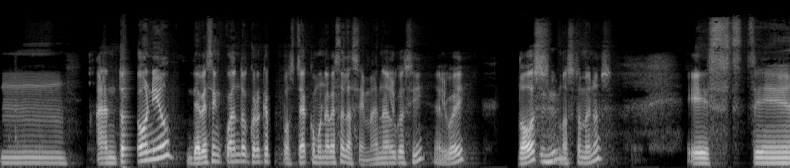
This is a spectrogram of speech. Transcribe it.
mm, Antonio, de vez en cuando creo que postea como una vez a la semana, algo así, el güey. Dos, más o menos. Este,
